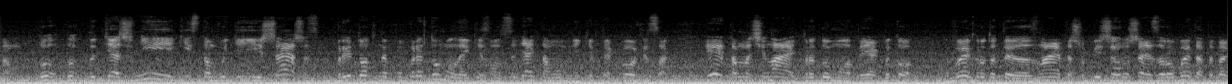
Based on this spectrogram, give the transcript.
там, до, до, дотяжні, якісь там водії, ще щось, бредот не попридумали, якісь там сидять там умніки в тих офісах і там починають придумувати, як би то викрутити, знаєте, щоб більше грошей заробити, а тебе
